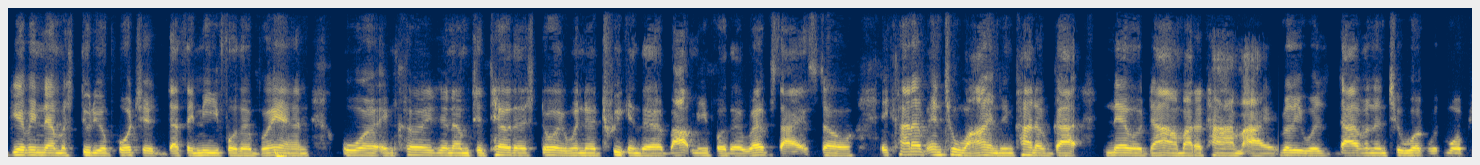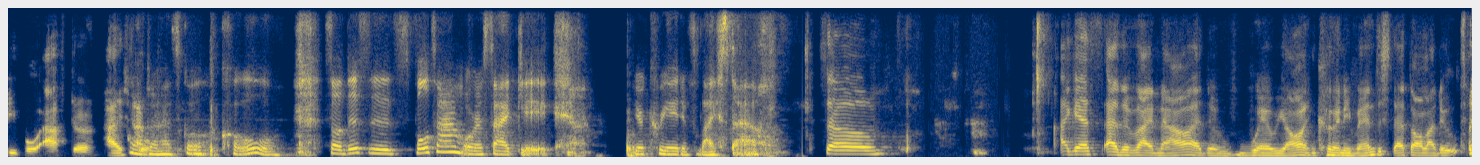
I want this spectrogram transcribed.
giving them a studio portrait that they need for their brand or encouraging them to tell their story when they're tweaking their about me for their website. So it kind of intertwined and kind of got narrowed down by the time I really was diving into work with more people after high school. After high school. Cool. So this is full time or a side gig? Your creative lifestyle. So I guess as of right now, as of where we are in current events, that's all I do.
